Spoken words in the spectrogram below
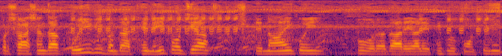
ਪ੍ਰਸ਼ਾਸਨ ਦਾ ਕੋਈ ਵੀ ਬੰਦਾ ਇੱਥੇ ਨਹੀਂ ਪਹੁੰਚਿਆ ਤੇ ਨਾ ਹੀ ਕੋਈ ਹੋਰ ਅਦਾਰੇ ਵਾਲੇ ਇੱਥੇ ਕੋਈ ਪਹੁੰਚੇ ਨਹੀਂ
